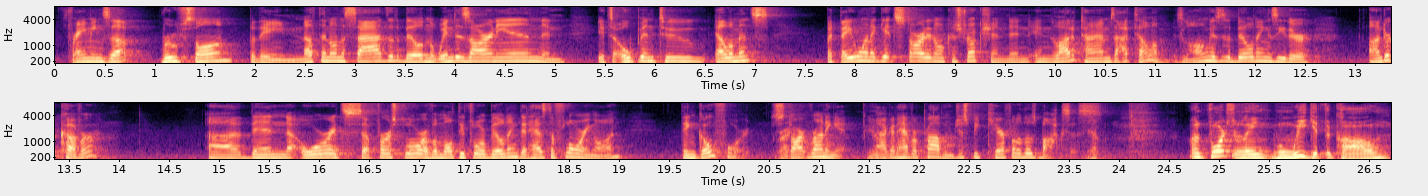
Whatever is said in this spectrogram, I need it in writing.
Framing's up, roof's on, but there ain't nothing on the sides of the building. The windows aren't in, and it's open to elements. But they want to get started on construction, and, and a lot of times I tell them, as long as the building is either undercover, uh, then or it's a first floor of a multi-floor building that has the flooring on, then go for it. Start running it. You're not going to have a problem. Just be careful of those boxes. Unfortunately, when we get the call,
